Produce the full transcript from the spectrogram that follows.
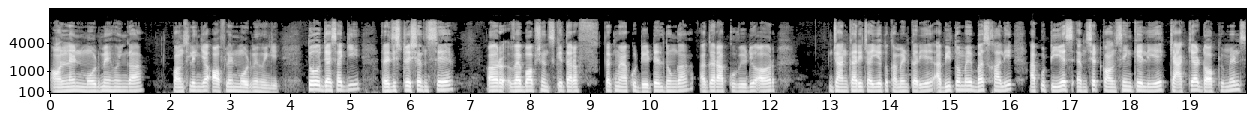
ऑनलाइन मोड में होगा काउंसलिंग या ऑफलाइन मोड में होंगी तो जैसा कि रजिस्ट्रेशन से और वेब ऑप्शंस की तरफ़ तक मैं आपको डिटेल दूँगा। अगर आपको वीडियो और जानकारी चाहिए तो कमेंट करिए। अभी तो मैं बस खाली आपको टी एस एम सेट काउंसिंग के लिए क्या क्या डॉक्यूमेंट्स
